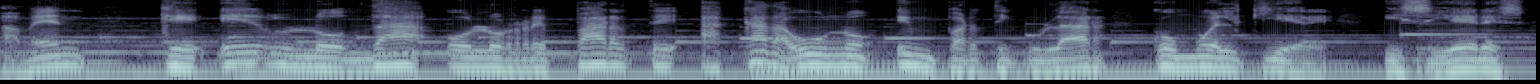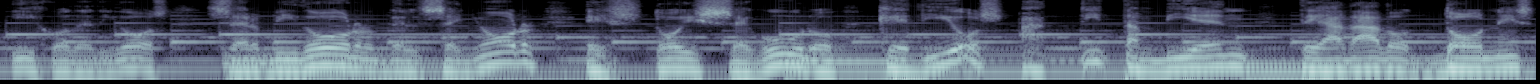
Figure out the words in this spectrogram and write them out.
amén, que Él lo da o lo reparte a cada uno en particular como Él quiere y si eres hijo de Dios, servidor del Señor, estoy seguro que Dios a ti también te ha dado dones,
